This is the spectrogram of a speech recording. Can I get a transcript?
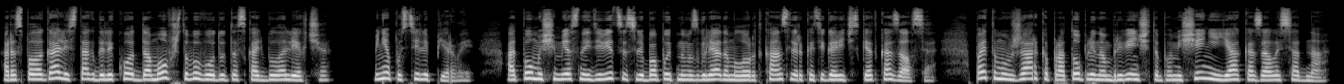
а располагались так далеко от домов, чтобы воду таскать было легче. Меня пустили первой. От помощи местной девицы с любопытным взглядом лорд-канцлер категорически отказался. Поэтому в жарко протопленном бревенчатом помещении я оказалась одна.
